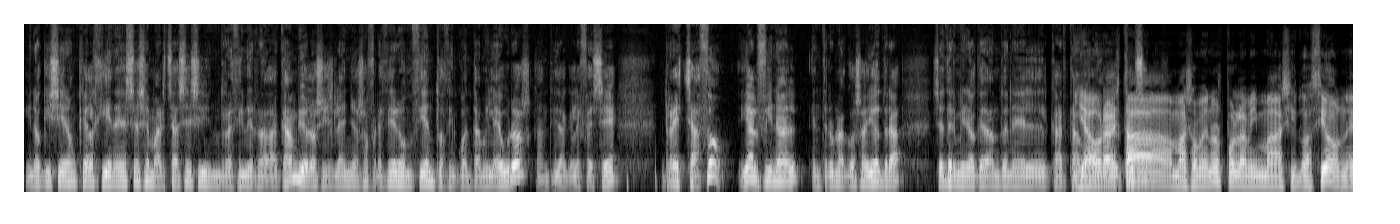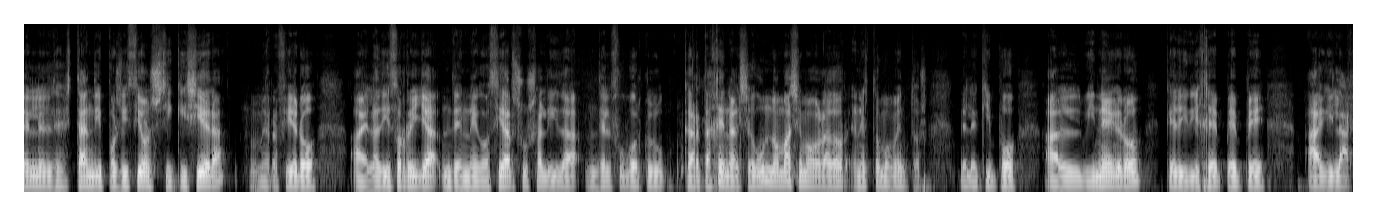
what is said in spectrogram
y no quisieron que el jienense se marchase sin recibir nada a cambio. Los isleños ofrecieron 150.000 euros, cantidad que el FC rechazó. Y al final, entre una cosa y otra, se terminó quedando en el Cartagena. Y ahora está más o menos por la misma situación. Él está en disposición, si quisiera, me refiero a Eladi Zorrilla, de negociar su salida del Fútbol Club Cartagena, el segundo máximo goleador en estos momentos del equipo albinegro que dirige Pepe Aguilar.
